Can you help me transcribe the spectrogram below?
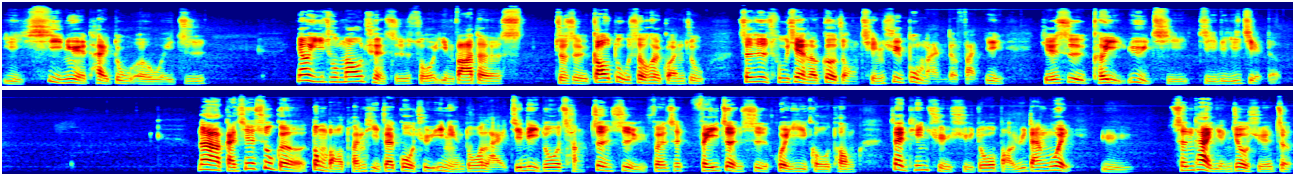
以戏虐态度而为之。要移除猫犬时所引发的，就是高度社会关注，甚至出现了各种情绪不满的反应，其实是可以预期及理解的。那感谢数个动保团体在过去一年多来，经历多场正式与非非正式会议沟通，在听取许多保育单位与生态研究学者、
